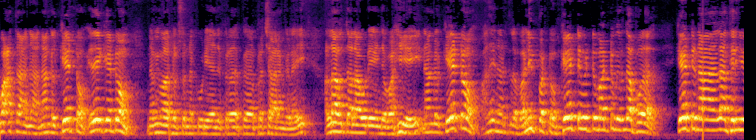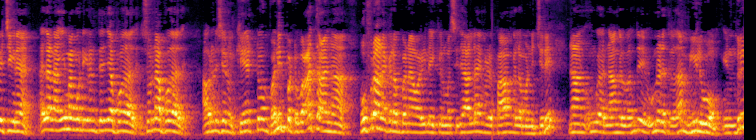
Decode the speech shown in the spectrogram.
வாத்தானா நாங்கள் கேட்டோம். எதை கேட்டோம்? நபிமார்கள் சொன்னக்கூடிய அந்த பிர- பிர- பிரச்சாரங்களை அல்லாஹு தாலாவுடைய இந்த வகையை நாங்கள் கேட்டோம். அதே நேரத்தில் வழிபட்டோம். கேட்டு விட்டு மட்டும் இருந்தா போதாது. கேட்டு நான் எல்லாம் தெரிஞ்சு வச்சுக்கிறேன். எல்லாம் நான் ஈமா கொண்டிருக்கிறேன் தெரிஞ்சா போதாது. சொன்னா போதாது. அவர் என்ன செய்யணும்? கேட்டோம் வழிபட்டு வாத்தானா உஃப்ரானக ரப்பனா வைலைக்கல் மசிதா. எங்களுடைய பாவங்களை மன்னிச்சிரு. நான் உங்க நாங்கள் வந்து உன்னிடத்துல தான் மீளுவோம் என்று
